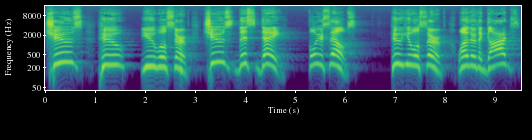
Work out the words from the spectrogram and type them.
choose who you will serve. Choose this day for yourselves who you will serve, whether the gods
